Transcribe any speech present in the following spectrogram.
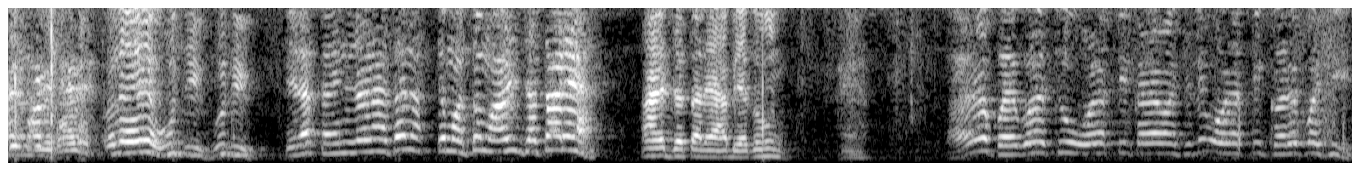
બેન અલે, એ હું થયું, હું થયું? પેલા ત્રણ જણા હતા ને તે મને તો મારી જતા રહ્યા આ જતા રે આ બે તો હું અરે ભાઈ છું ઓળખતી કરાવવાની છે? ઓળખતી કરે પછી.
